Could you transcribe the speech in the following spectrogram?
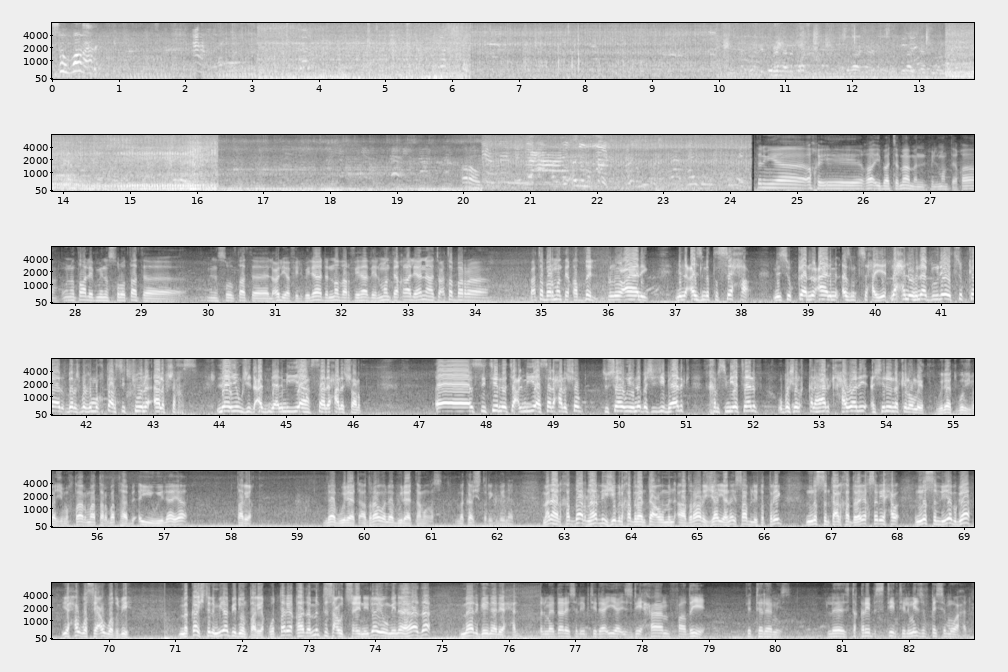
صورها. التنمية أخي غائبة تماما في المنطقة ونطالب من السلطات من السلطات العليا في البلاد. النظر في هذه المنطقة لأنها تعتبر تعتبر منطقة ظل. نعاني من أزمة الصحة من سكان نعاني من أزمة الصحية نحن هنا بولاية سكان برج برج المختار ستون ألف شخص. لا يوجد عندنا المياه الصالحة للشرب. آه الستيرة تاع المياه الصالحة للشرب تساوي هنا باش يجيبها لك 500 ألف وباش ينقلها لك حوالي 20 كيلومتر. ولاية برج باجي مختار ما تربطها بأي ولاية طريق. لا بولايه اضرار ولا بولايه نمغص ما كانش طريق بينات. معناها الخضار نهار اللي يجيب الخضرة نتاعو من اضرار جاي هنا يصاب لي في الطريق النص نتاع الخضرة يخسر يحو... النص اللي يبقى يحوص يعوض به. ما كانش تنمية بدون طريق والطريق هذا من 99 إلى يومنا هذا ما لقينا له حل. المدارس الابتدائية ازدحام فظيع في التلاميذ. تقريبا 60 تلميذ في قسم واحد.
